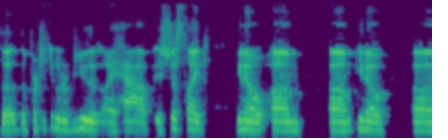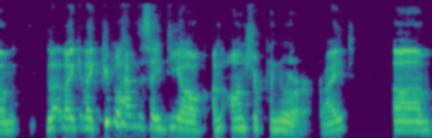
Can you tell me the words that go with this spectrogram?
the the particular view that i have is just like you know um, um, you know, um, like like people have this idea of an entrepreneur, right? Um,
